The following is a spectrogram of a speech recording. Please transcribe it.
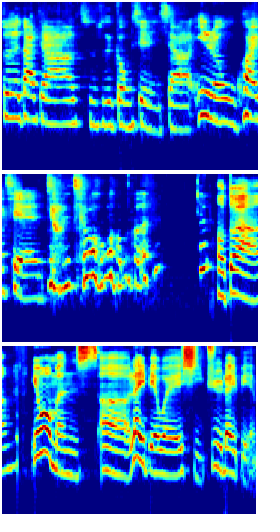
对大家是不是贡献一下，一人五块钱，救救我们。哦，对啊，因为我们呃类别为喜剧类别，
